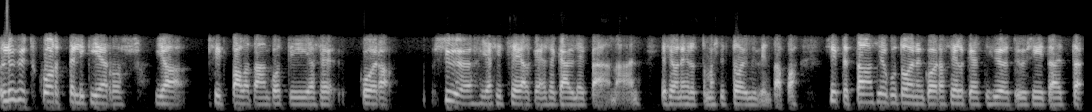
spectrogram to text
lyhyt korttelikierros ja sitten palataan kotiin ja se koira syö ja sitten sen jälkeen se käy lepäämään. Ja se on ehdottomasti toimivin tapa. Sitten taas joku toinen koira selkeästi hyötyy siitä, että,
